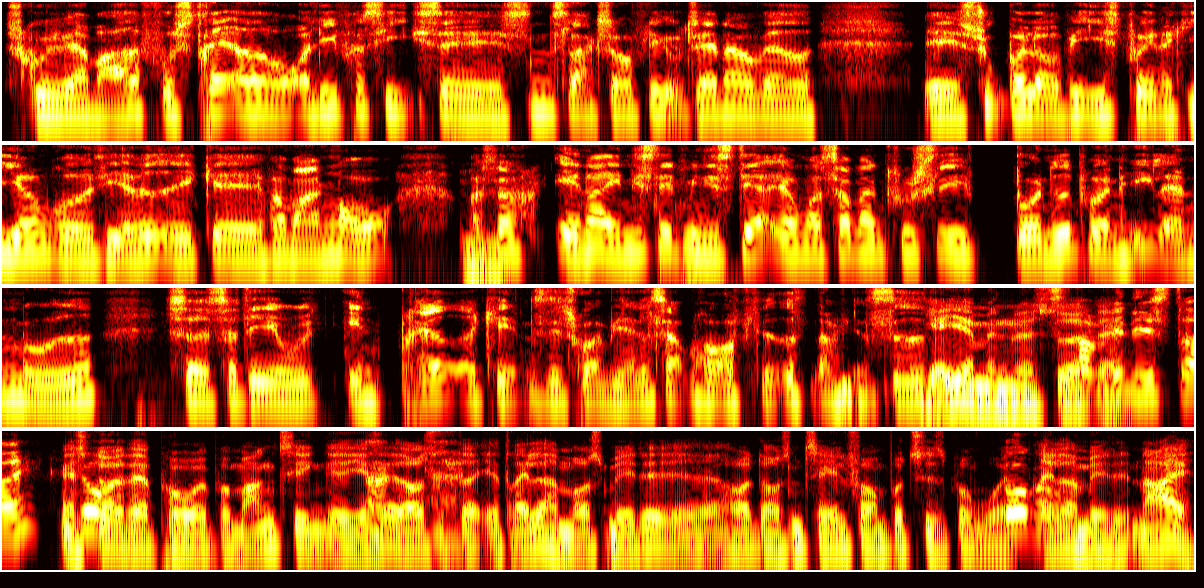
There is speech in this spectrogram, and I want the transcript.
skulle være meget frustreret over lige præcis øh, sådan en slags oplevelse. Han har jo været øh, superlobbyist på energiområdet i jeg ved ikke øh, hvor mange år, og så ender ind i sådan et ministerium, og så er man pludselig bundet på en helt anden måde. Så, så det er jo en bred erkendelse, det tror jeg, vi alle sammen har oplevet, når vi har siddet ja, ja, men jeg stod som der, minister, ikke? Jeg stod der på, på mange ting. Jeg, havde også, jeg drillede ham også med det. Jeg holdt også en tale for ham på et tidspunkt, hvor jeg Ågaard? drillede ham med det. Nej,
